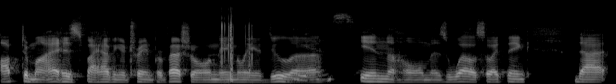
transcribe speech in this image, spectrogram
optimized by having a trained professional namely a doula yes. in the home as well. So i think that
